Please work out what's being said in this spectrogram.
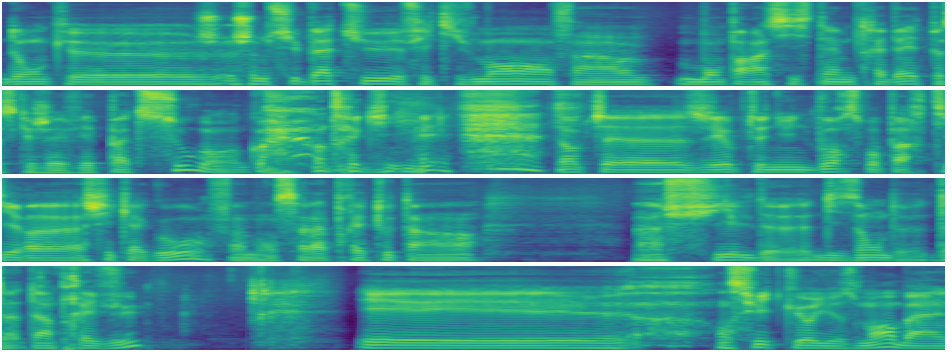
Donc, euh, je, me suis battu effectivement, enfin, bon, par un système très bête parce que j'avais pas de sous, entre guillemets. Donc, euh, j'ai obtenu une bourse pour partir à à Chicago. Enfin, bon, ça après tout un, un fil, de, disons, de- d'un- d'imprévu. Et ensuite, curieusement, ben,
